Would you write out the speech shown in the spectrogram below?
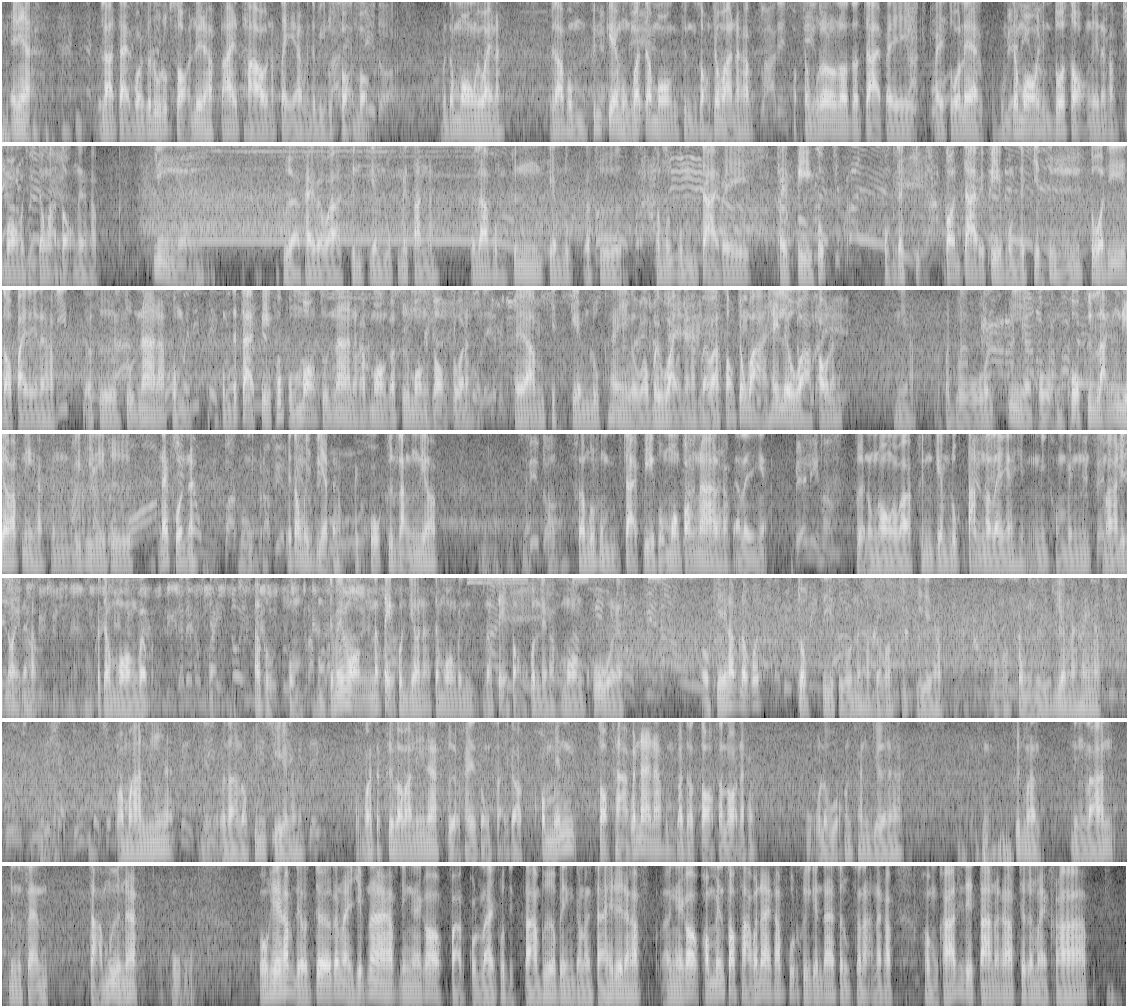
ไอเนี่ย เวลาจ่ายบอลก็ดูลูกศรด้วยนะครับ ใต้เท้านักเตะนะมันจะมีลูกศรบอก มันต้องมองไวๆนะ เวลาผมขึ้นเกมผมก็จะมองถึงสองจังหวะนะครับ สมมุติว่าเราเราจะจ่ายไปไปตัวแรก ผมจะมองไปถึงตัวสองเลยนะครับ มองไปถึงจังหวะสองเลยนะครับ นี่ไงเผื่อใครแบบว่าขึ้นเกมลุกไม่ตันนะ เวลาผมขึ้นเกมลุกก็คือ สมมุติผมจ่ายไปไปปีกปุ๊บ ผมจะคิดก่อนจ่ายไปปีกผมจะคิดถึงตัวที่ต่อไปเลยนะครับ ก็คือศูนย์หน้านะผมผมจะจ่ายปีกปุ๊บผมมองศูนย์หน้านะครับ มองก็คือมองสองตัวนะพยายามคิดเกมลุกให้แบบว่าไวๆนะครับ แบบว่าสองจังหวะให้เร็วกว่าเขานะนี่ครับก็โยนนี่โขกโขกขึ้นหลังอย่างเดียวครับนี่ครับ มันวิธีนี้คือได้ผลนะนี่ไม่ต้องไปเบียดนะครับไปโขกขึ้นหลังอย่างเดียวครับสมมุติผมจ่ายปีกผมมองกองหน้าแล้วครับ อะไรอย่างเงี้ย ผื่อน้องๆแบบว่าขึ้นเกมลุกตันอะไรเงี้ยเห็นมีคอมเมนต์มานิดหน่อยนะครับ ผมก็จะมองแบบเนี่ยถ้าผมผมผมจะไม่มองนักเตะคนเดียวนะ จะมองเป็นนักเตะสองคนเลยครับ มองคู่นะครับโอเคครับเราก็จบ 4-0 นะครับ แล้วก็ GG ครับเขาก็ส่งนิ้วเยี่ยมมาให้ครับ ประมาณนี้ฮะเนี่ยเวลาเราขึ้นเกมนะครับ ผมว่าจะขึ้นประมาณนี้นะเผื่อใครสงสัยก็คอมเมนต์สอบถามกันได้นะ ผมก็จะตอบตลอดนะครับโหระบบค่อนข้างเยอะนะฮะ ขึ้นมาหนึ่งล้านหนึ่งแสนสามหมื่นนะครับโอ้โอเคครับ เดี๋ยวเจอกันใหม่คลิปหน้าครับ ยังไงก็ฝากกดไลค์กดติดตามเพื่อเป็นกำลังใจให้ด้วยนะครับ ยังไงก็คอมเมนต์สอบถามกันได้ครับ พูดคุยกันได้สนุกสนานนะครับ ขอบคุณครับที่ติดตามนะครับ เจอกันใหม่ครับ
